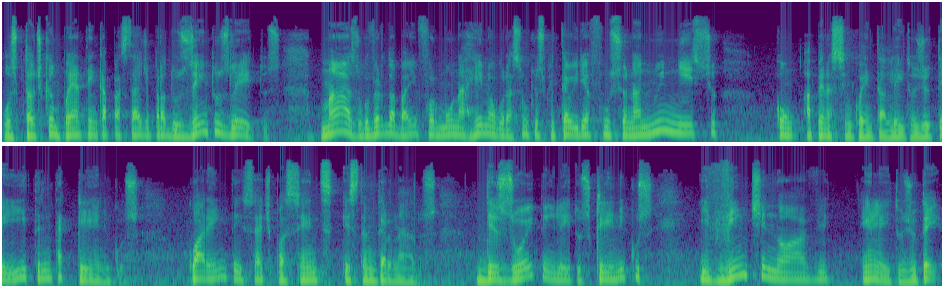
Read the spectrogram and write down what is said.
O hospital de campanha tem capacidade para 200 leitos, mas o governo da Bahia informou na reinauguração que o hospital iria funcionar no início com apenas 50 leitos de UTI e 30 clínicos. 47 pacientes estão internados, 18 em leitos clínicos e 29 em leitos de UTI.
